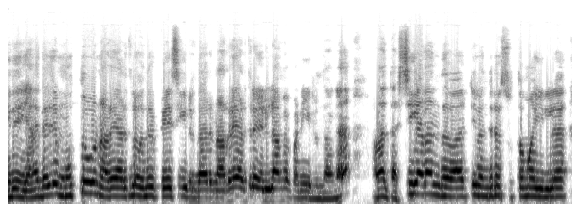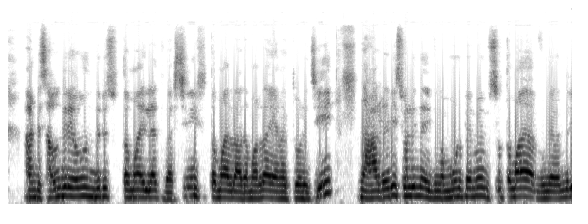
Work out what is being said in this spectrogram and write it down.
இது எனக்கு தெரிஞ்ச முத்துவும் நிறைய இடத்துல வந்து பேசிக்கிட்டு இருந்தாரு. நிறைய இடத்துல எல்லாமே பண்ணிட்டு இருந்தாங்க. ஆனா தர்ஷிகா தான் இந்த வாட்டி வந்துட்டு சுத்தமா இல்ல. அண்ட் சௌந்தர்யாவும் வந்துட்டு சுத்தமா இல்ல. வர்ஷினி சுத்தமா இல்லாத மாதிரி தான் எனக்கு தோணுச்சு. நான் ஆல்ரெடி சொல்லியிருந்தேன் இவங்க மூணு பேருமே சுத்தமா இவங்க வந்து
